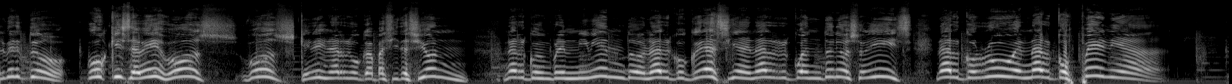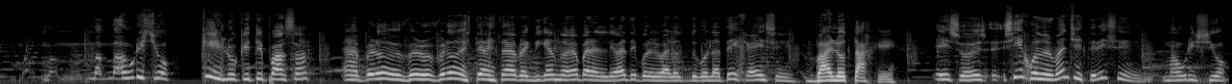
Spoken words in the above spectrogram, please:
Alberto, ¿vos qué sabés vos? ¿Vos querés narcocapacitación? ¿Narcoemprendimiento? ¿Narcocracia? ¿Narco Antonio Solís? ¿Narco Rubén? ¿Narcos Peña? Ma- Mauricio, ¿qué es lo que te pasa? Ah, perdón, pero- perdón, Esteban, estaba practicando acá para el debate por el por la teja ese. Balotaje. Eso, es. ¿Sigue jugando en Manchester ese? Mauricio,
